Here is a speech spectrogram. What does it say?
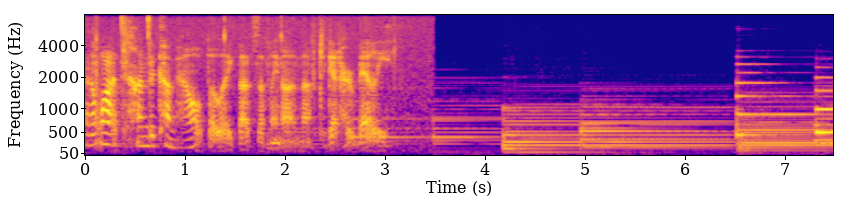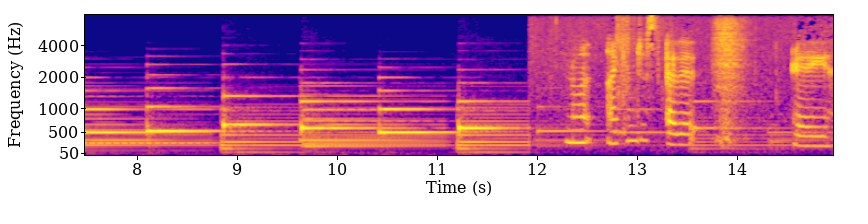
I don't want a ton to come out, but like that's definitely not enough to get her belly. You know what? I can just edit a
